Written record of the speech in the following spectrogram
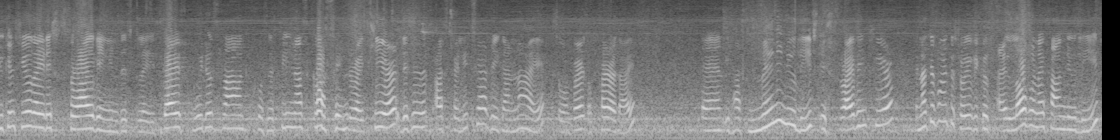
you can feel that it is thriving in this place. Guys, we just found Josefina's cousin right here. This is Astrelitzia reginae, so a bird of paradise. And it has many new leaves. It's thriving here. And I just wanted to show you because I love when I found new leaves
